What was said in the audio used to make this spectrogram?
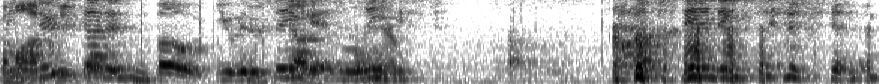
Come I on, mean, Duke's people. got his boat. You would Duke's think got his at boat. Yeah. least an upstanding citizen.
